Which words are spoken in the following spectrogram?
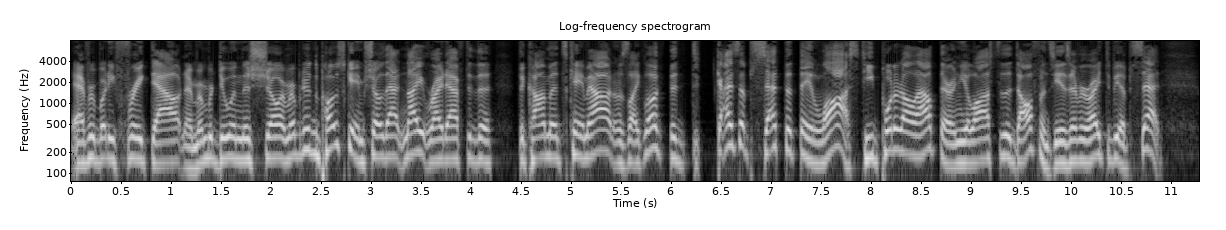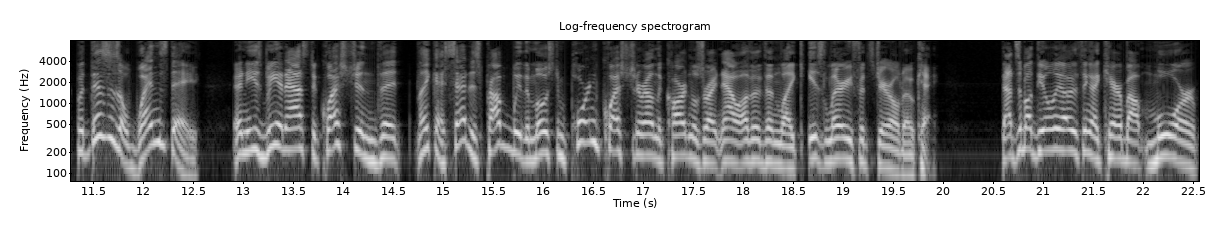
everybody freaked out. And I remember doing this show. I remember doing the post game show that night, right after the the comments came out. And I was like, "Look, the, the guy's upset that they lost. He put it all out there, and you lost to the Dolphins. He has every right to be upset." But this is a Wednesday. And he's being asked a question that, like I said, is probably the most important question around the Cardinals right now, other than like, is Larry Fitzgerald okay? That's about the only other thing I care about more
